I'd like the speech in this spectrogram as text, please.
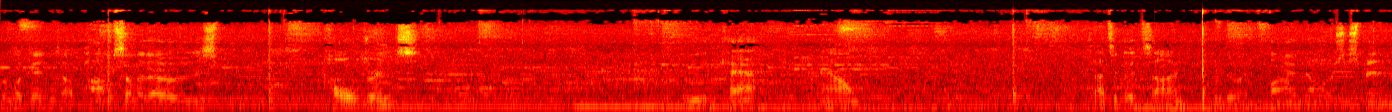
We're looking to pop some of those cauldrons. Ooh, cat. Ow. That's a good sign. We're doing $5 a spin.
